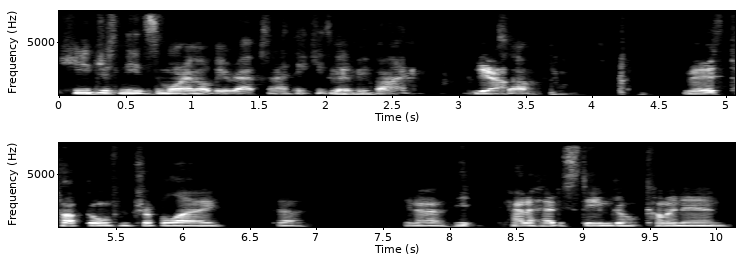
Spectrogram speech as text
he just needs some more MLB reps, and I think he's gonna be fine. Yeah. So I mean, it's tough going from AAA to, you know, he had a head of steam go, coming in,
